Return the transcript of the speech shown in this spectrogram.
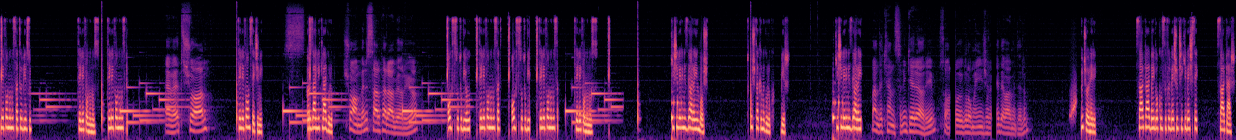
telefonunuz satır bir sü- Telefonunuz. Telefonunuz. Evet şu an Telefon seçimi. Özellikler grup. şu an beni Sarper abi arıyor. Old Studio. Telefonunuz sat. Old Studio. Telefonunuz. Telefonunuz. Kişilerinizi arayın boş. Tuş takımı grup. 1. Kişilerinizi arayın. Ben de kendisini geri arayayım. Sonra uygulamayı incelemeye devam edelim. 3 öneri. Sarper Bey 9053258. Sarper.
